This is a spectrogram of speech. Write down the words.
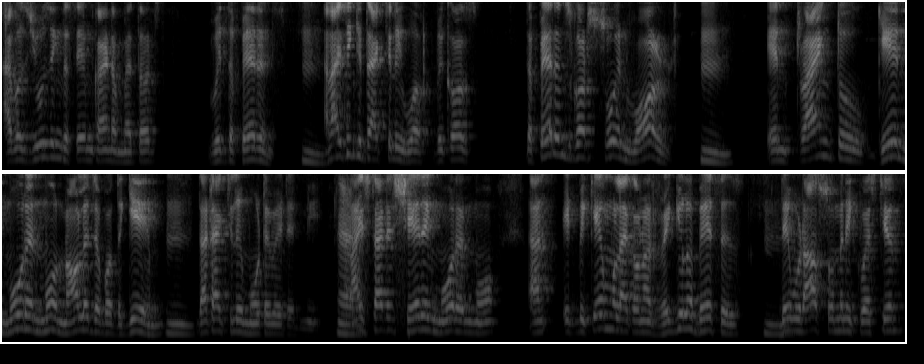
I was using the same kind of methods with the parents, and I think it actually worked because the parents got so involved Hmm. in trying to gain more and more knowledge about the game that actually motivated me. And i started sharing more and more and it became like on a regular basis they would ask so many questions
